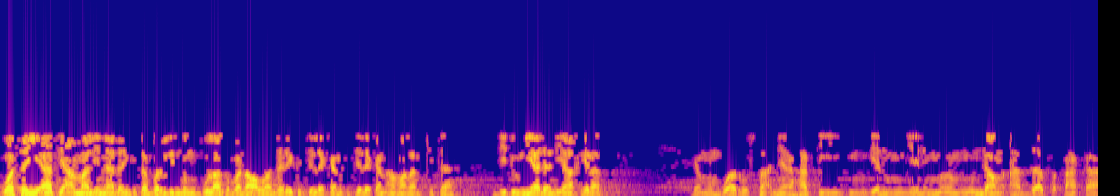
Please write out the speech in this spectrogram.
Wa amalina dan kita berlindung pula kepada Allah dari kejelekan-kejelekan amalan kita di dunia dan di akhirat yang membuat rusaknya hati kemudian mengundang azab petaka.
